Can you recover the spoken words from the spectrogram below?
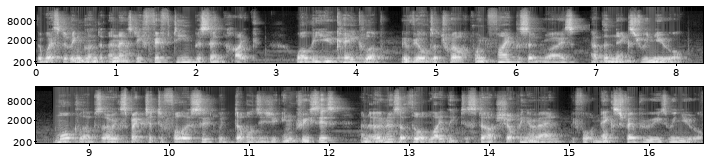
The West of England announced a 15% hike, while the UK club revealed a 12.5% rise at the next renewal. More clubs are expected to follow suit with double digit increases, and owners are thought likely to start shopping around before next February's renewal.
